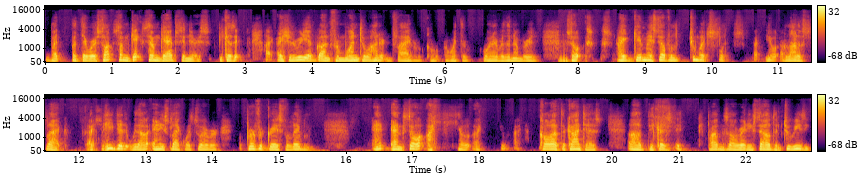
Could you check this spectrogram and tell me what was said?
but but there were some some ga- some gaps in there because it, I, I should really have gone from one to 105 or, or what the whatever the number is. Hmm. So I gave myself a, too much, you know, a lot of slack. Gotcha. He did it without any slack whatsoever. Perfect graceful labeling, and and so I you know I, call out the contest uh, because it, the problem's already solved and too easy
